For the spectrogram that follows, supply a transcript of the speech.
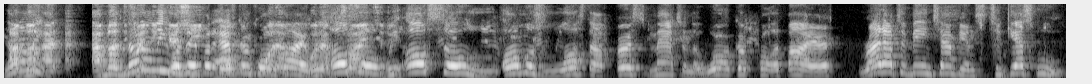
Not I'm only, not. I, I'm not not defending only was Keshi, it for the but AFCON what I'm- qualifier, what we I'm also we also almost lost our first match in the World Cup qualifier right after being champions to guess who?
